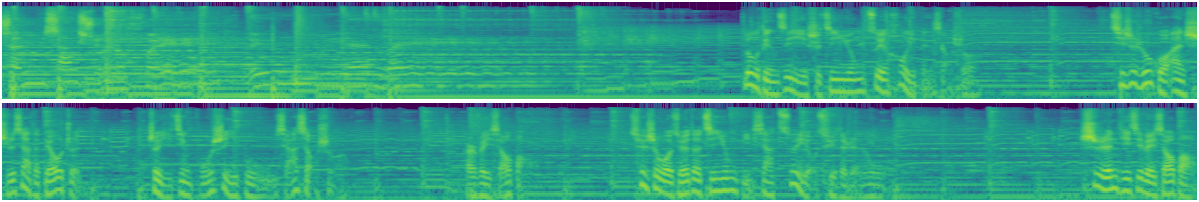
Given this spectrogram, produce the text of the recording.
身上学会流眼泪。《鹿鼎记》是金庸最后一本小说。其实，如果按时下的标准，这已经不是一部武侠小说。而韦小宝却是我觉得金庸笔下最有趣的人物。世人提起韦小宝，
